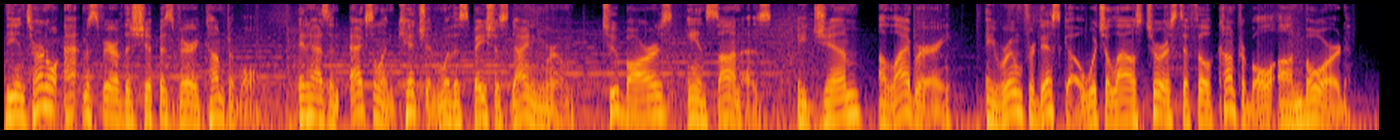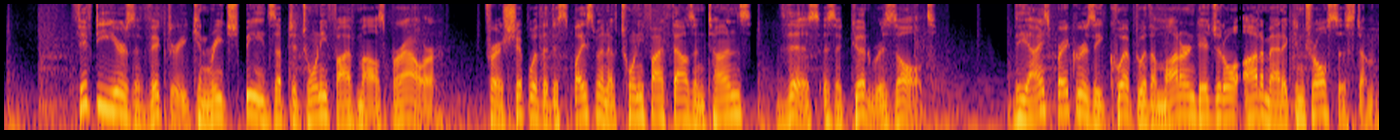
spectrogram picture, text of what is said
The internal atmosphere of the ship is very comfortable. It has an excellent kitchen with a spacious dining room, two bars and saunas, a gym, a library, a room for disco which allows tourists to feel comfortable on board. 50 Years of Victory can reach speeds up to 25 miles per hour. For a ship with a displacement of 25,000 tons, this is a good result. The Icebreaker is equipped with a modern digital automatic control system.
